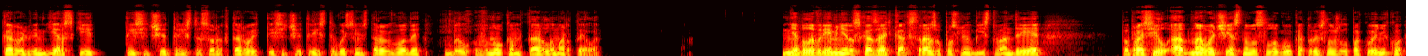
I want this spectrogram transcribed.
король венгерский, 1342-1382 годы, был внуком Карла Мартелла. Не было времени рассказать, как сразу после убийства Андрея попросил одного честного слугу, который служил покойнику,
